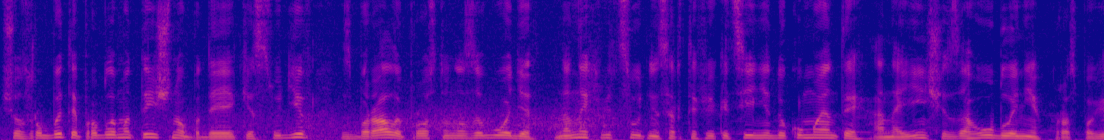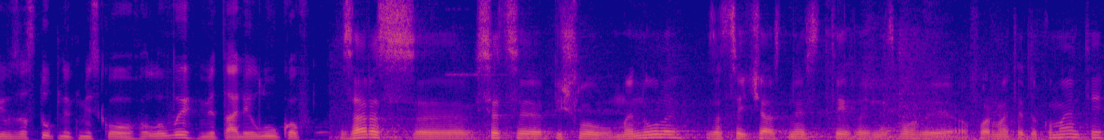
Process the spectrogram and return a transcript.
Що зробити проблематично, бо деякі з судів збирали просто на заводі. На них відсутні сертифікаційні документи, а на інші загублені, розповів заступник міського голови Віталій Луков. Зараз е, все це пішло в минуле. За цей час не встигли, не змогли оформити документи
